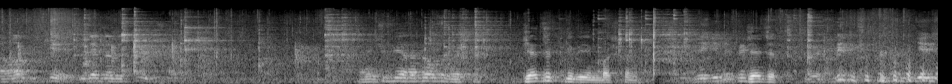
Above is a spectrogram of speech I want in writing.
Tamam iki. Bir de gazete üç. Yani çünkü arada olur belki. Gadget gibiyim başkanım. Ne gibi? Gadget. Geniş.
